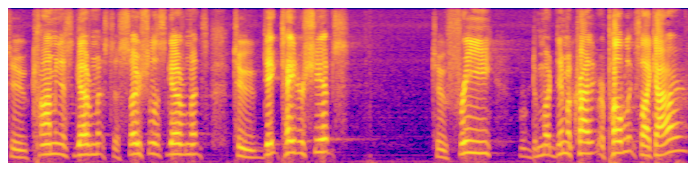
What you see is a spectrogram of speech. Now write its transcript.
to communist governments to socialist governments to dictatorships to free democratic republics like ours,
